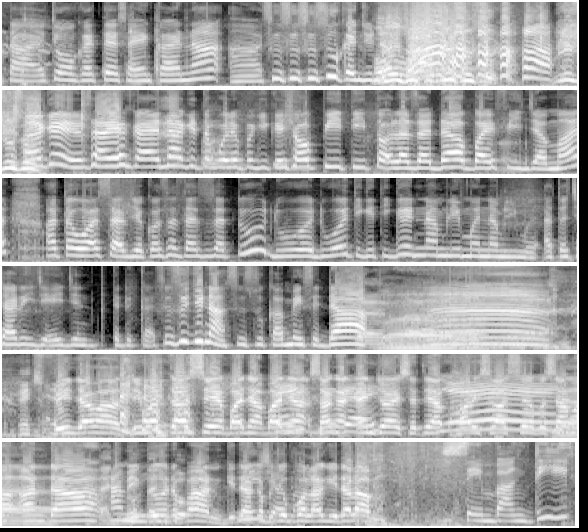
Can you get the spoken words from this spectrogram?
tak. Itu orang kata sayangkan anak. Uh, susu-susu kan Juna. Oh, susu, beli susu. Beli susu. Okey, sayangkan anak kita boleh pergi ke Shopee, TikTok, Lazada by Fin Jamal atau WhatsApp je 0112336565 atau cari je ejen terdekat. Susu Juna, susu kambing sedap. Wow. Ha. Spin Jamal, terima kasih banyak-banyak. Sangat guys. enjoy setiap hari Yes. Selasa bersama Ya. anda. Tak cukup, Minggu tak cukup. depan kita akan berjumpa lagi dalam Sembang Deep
